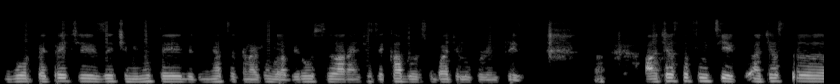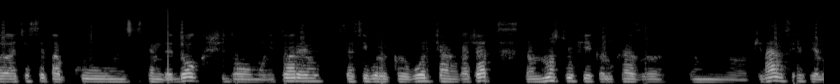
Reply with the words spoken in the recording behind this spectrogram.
vor petrece 10 minute de dimineață când ajung la birou să aranjeze cabluri, să bage lucruri în priză. Da? Această funcție, această, acest setup cu un sistem de dock și două monitoare se asigură că orice angajat al nostru, fie că lucrează în finanțe, fie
